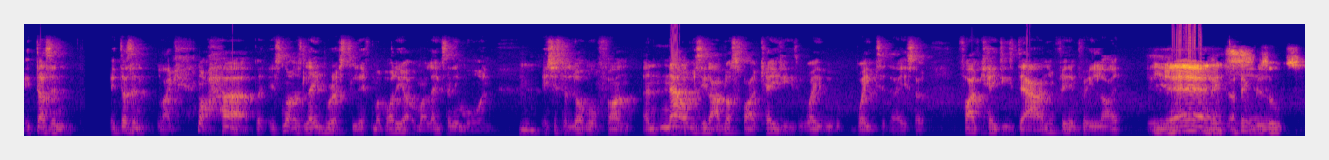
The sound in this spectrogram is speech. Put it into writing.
It doesn't. It doesn't like not hurt, but it's not as laborious to lift my body up with my legs anymore, and Mm. it's just a lot more fun. And now, obviously, like I've lost five kgs. We weighed we weighed today, so five kgs down. I'm feeling pretty light. Yeah. I think, I think results.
